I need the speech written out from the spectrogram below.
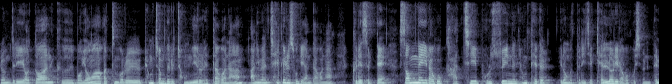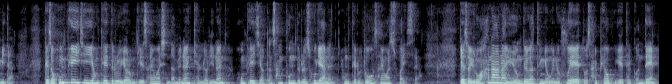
여러분들이 어떠한 그 뭐 영화 같은 거를 평점들을 정리를 했다거나 아니면 책을 소개한다거나 그랬을 때 썸네일하고 같이 볼 수 있는 형태들 이런 것들이 이제 갤러리라고 보시면 됩니다. 그래서 홈페이지 형태들을 여러분들이 사용하신다면 갤러리는 홈페이지 어떤 상품들을 소개하는 형태로도 사용할 수가 있어요. 그래서 이런 하나하나 유형들 같은 경우에는 후에 또 살펴보게 될 건데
